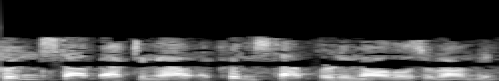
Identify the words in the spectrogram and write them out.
couldn't stop acting out. I couldn't stop hurting all those around me.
